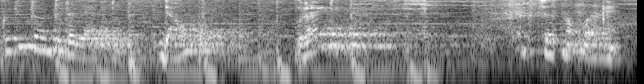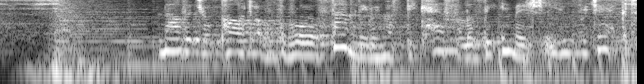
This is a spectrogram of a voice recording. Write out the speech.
Could you turn to the left? Down? Right? It's just not working. Now that you're part of the royal family, we must be careful of the image that you project.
